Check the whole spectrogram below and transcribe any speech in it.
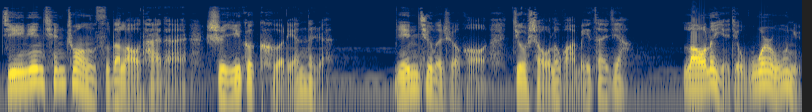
几年前撞死的老太太是一个可怜的人，年轻的时候就守了寡没再嫁，老了也就无儿无女。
